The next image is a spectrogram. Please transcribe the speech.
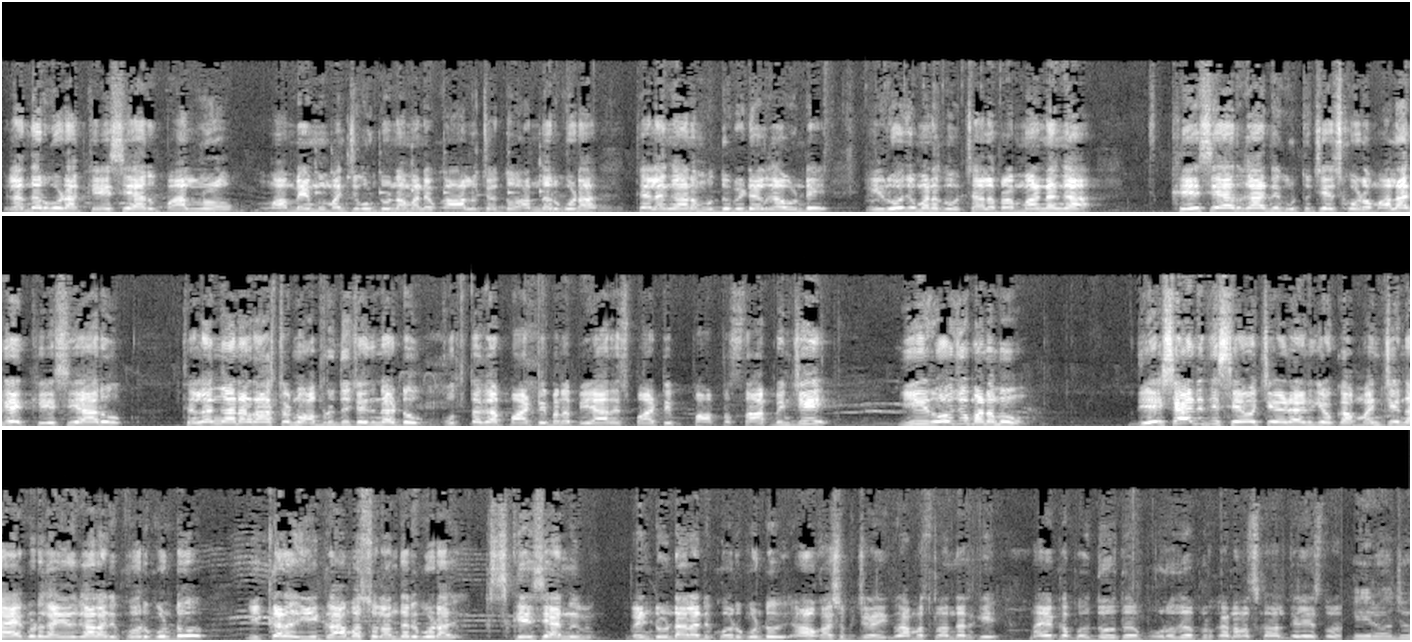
వీళ్ళందరూ కూడా కేసీఆర్ పాలనలో మా మేము మంచిగా ఉంటున్నామనే ఒక ఆలోచనతో అందరూ కూడా తెలంగాణ ముద్దు బిడ్డలుగా ఉండి ఈ రోజు మనకు చాలా బ్రహ్మాండంగా కేసీఆర్ గారిని గుర్తు చేసుకోవడం అలాగే కేసీఆర్ తెలంగాణ రాష్ట్రం అభివృద్ధి చెందినట్టు కొత్తగా పార్టీ మన బీఆర్ఎస్ పార్టీ స్థాపించి ఈ రోజు మనము దేశానికి సేవ చేయడానికి ఒక మంచి నాయకుడిగా ఎదగాలని కోరుకుంటూ ఇక్కడ ఈ గ్రామస్తులందరూ కూడా కేసీఆర్ని వెంట ఉండాలని కోరుకుంటూ అవకాశం ఇచ్చిన ఈ గ్రామస్తులందరికీ నా యొక్క హృదయపూర్వక నమస్కారాలు తెలియజేస్తున్నాను. ఈరోజు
